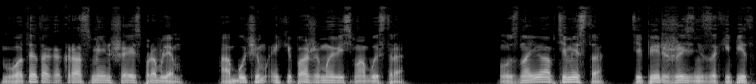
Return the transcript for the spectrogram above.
Вот это как раз меньшая из проблем. Обучим экипажи мы весьма быстро. Узнаю оптимиста. Теперь жизнь закипит,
